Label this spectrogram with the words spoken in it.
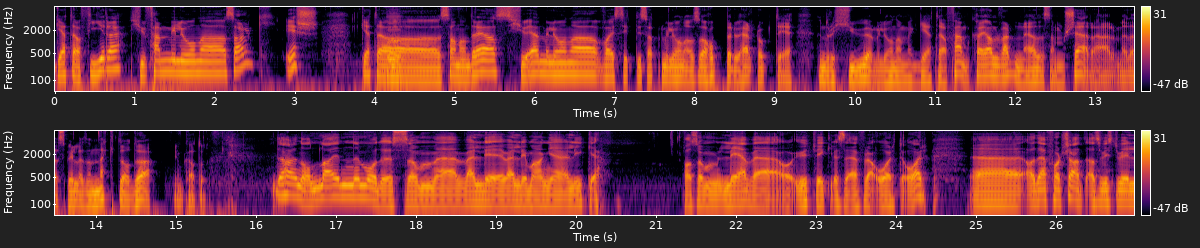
GTA 4, 25 millioner salg, ish. GTA mm. San Andreas 21 millioner, Vice City 17 millioner, og så hopper du helt opp til 120 millioner med GTA 5. Hva i all verden er det som skjer her med det spillet, som nekter å dø, Jim Cato? Det har en online-modus som veldig, veldig mange liker, og som lever og utvikler seg fra år til år. Uh, og det er fortsatt Altså Hvis du vil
